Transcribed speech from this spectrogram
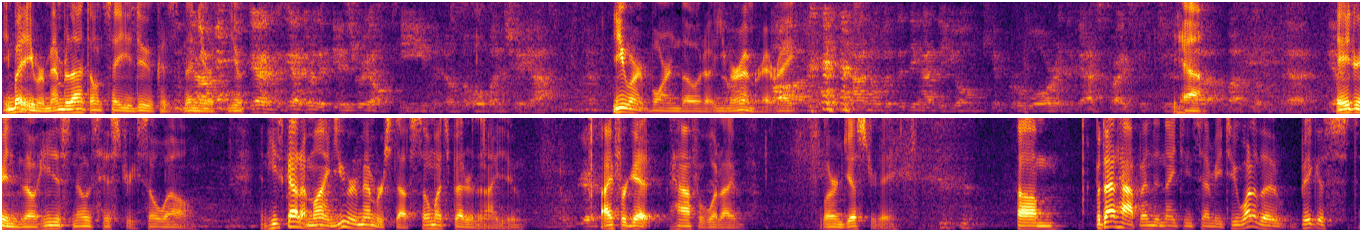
Anybody remember that? Don't say you do, because then you, you. Yeah, yeah, they're the Israel team, and there was a whole bunch of yeah. You weren't born though, to, you remember it, Uh, right? I know, but then they had the Yom Kippur War and the gas crisis. Too, Yeah. Uh, uh, yeah. Adrian, though, he just knows history so well. And he's got a mind. You remember stuff so much better than I do. I forget half of what I've learned yesterday. Um, but that happened in 1972. One of the biggest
